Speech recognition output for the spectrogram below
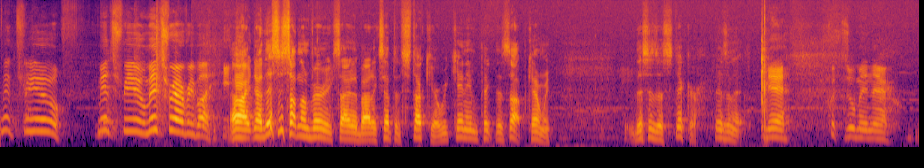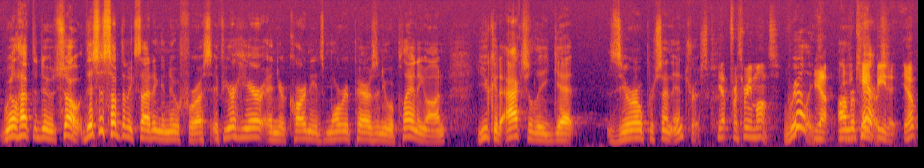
Mints for you. Mints for you. Mints for everybody. All right, now this is something I'm very excited about, except it's stuck here. We can't even pick this up, can we? This is a sticker, isn't it? Yeah. Quick zoom in there. We'll have to do, so this is something exciting and new for us. If you're here and your car needs more repairs than you were planning on, you could actually get 0% interest. Yep, for three months. Really? Yep. On you repairs. can't beat it. Yep.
